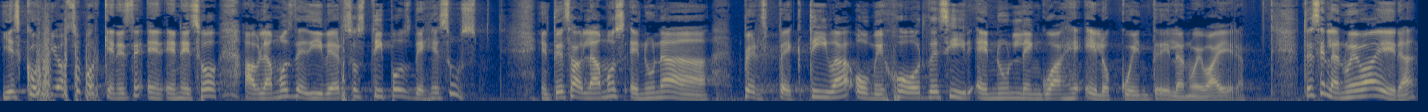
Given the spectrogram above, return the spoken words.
Y es curioso porque en, en, eso hablamos de diversos tipos de Jesús. Entonces hablamos en una perspectiva, o mejor decir, en un lenguaje elocuente de la nueva era. Entonces en la nueva era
